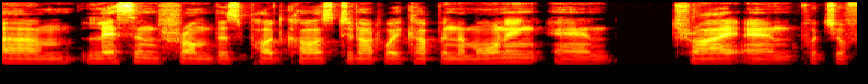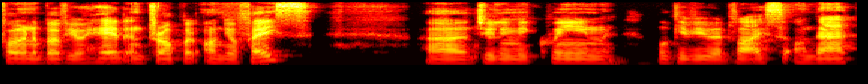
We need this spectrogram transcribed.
um, lesson from this podcast: do not wake up in the morning and try and put your phone above your head and drop it on your face. Uh, Julie McQueen will give you advice on that.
